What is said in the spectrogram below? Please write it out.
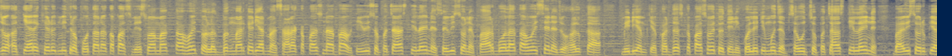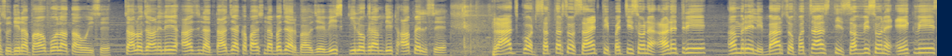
જો અત્યારે ખેડૂત મિત્રો પોતાનો કપાસ વેચવા માંગતા હોય તો લગભગ માર્કેટયાર્ડમાં સારા કપાસના ભાવ ત્રેવીસો પચાસથી લઈને છવ્વીસો ને પાર બોલાતા હોય છે ને જો હલકા મીડિયમ કે ફરધસ કપાસ હોય તો તેની ક્વોલિટી મુજબ ચૌદસો પચાસથી લઈને બાવીસો રૂપિયા સુધીના ભાવ બોલાતા હોય છે. ચાલો જાણી લઈએ આજના તાજા કપાસના બજાર ભાવ જે વીસ કિલોગ્રામ દીઠ આપેલ છે. રાજકોટ સત્તરસો સાઠથી પચીસો ને આડત્રીસ, અમરેલી બારસો પચાસથી છવ્વીસો ને એકવીસ,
